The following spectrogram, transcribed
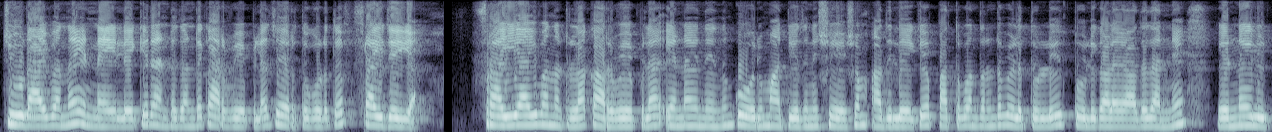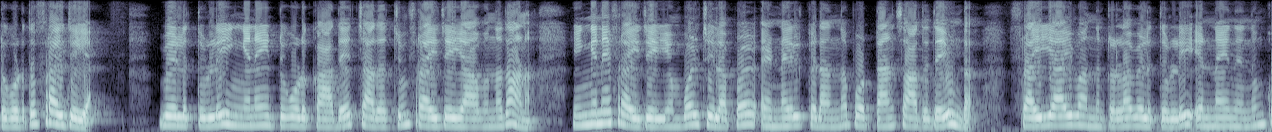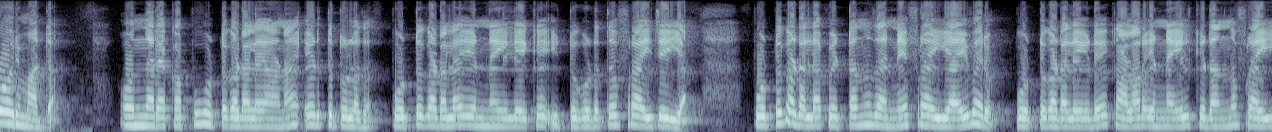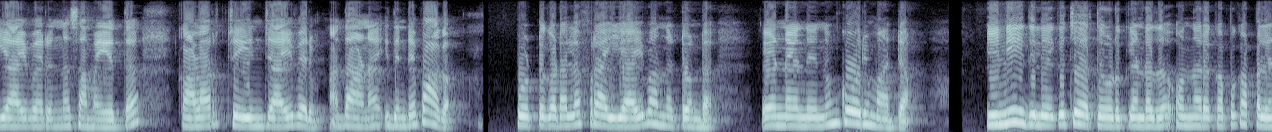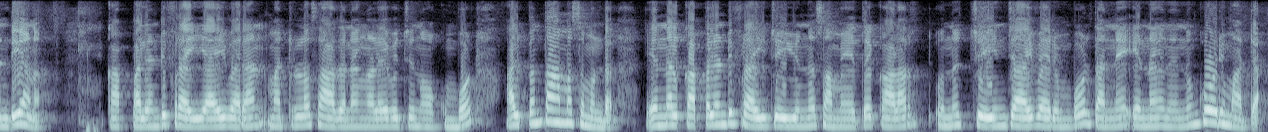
ചൂടായി വന്ന എണ്ണയിലേക്ക് രണ്ട് തണ്ട് കറിവേപ്പില ചേർത്ത് കൊടുത്ത് ഫ്രൈ ചെയ്യാം. ഫ്രൈ ആയി വന്നിട്ടുള്ള കറിവേപ്പില എണ്ണയിൽ നിന്നും കോരി മാറ്റിയതിന് ശേഷം അതിലേക്ക് പത്ത് പന്ത്രണ്ട് വെളുത്തുള്ളി തൊലി കളയാതെ തന്നെ എണ്ണയിലിട്ട് കൊടുത്ത് ഫ്രൈ ചെയ്യാം. വെളുത്തുള്ളി ഇങ്ങനെ ഇട്ട് കൊടുക്കാതെ ചതച്ചും ഫ്രൈ ചെയ്യാവുന്നതാണ്. ഇങ്ങനെ ഫ്രൈ ചെയ്യുമ്പോൾ ചിലപ്പോൾ എണ്ണയിൽ കിടന്ന് പൊട്ടാൻ സാധ്യതയുണ്ട്. ഫ്രൈ ആയി വന്നിട്ടുള്ള വെളുത്തുള്ളി എണ്ണയിൽ നിന്നും കോരി മാറ്റാം. ഒന്നര കപ്പ് പൊട്ടുകടലയാണ് എടുത്തിട്ടുള്ളത്. പൊട്ടുകടല എണ്ണയിലേക്ക് ഇട്ട് കൊടുത്ത് ഫ്രൈ ചെയ്യാം. പൊട്ടുകടല പെട്ടെന്ന് തന്നെ ഫ്രൈ ആയി വരും. പൊട്ടുകടലയുടെ കളർ എണ്ണയിൽ കിടന്ന് ഫ്രൈ ആയി വരുന്ന സമയത്ത് കളർ ചേഞ്ചായി വരും. അതാണ് ഇതിന്റെ പാകം. പൊട്ടുകടല ഫ്രൈ ആയി വന്നിട്ടുണ്ട്. എണ്ണയിൽ നിന്നും കോരി മാറ്റാം ഇനി ഇതിലേക്ക് ചേർത്ത് കൊടുക്കേണ്ടത് ഒന്നര കപ്പ് കപ്പലണ്ടിയാണ്. കപ്പലണ്ടി ഫ്രൈ ആയി വരാൻ മറ്റുള്ള സാധനങ്ങളെ വെച്ച് നോക്കുമ്പോൾ അല്പം താമസമുണ്ട്. എന്നാൽ കപ്പലണ്ടി ഫ്രൈ ചെയ്യുന്ന സമയത്ത് കളർ ഒന്ന് ചേഞ്ച് ആയി വരുമ്പോൾ തന്നെ എണ്ണയിൽ നിന്നും കോരി മാറ്റാം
